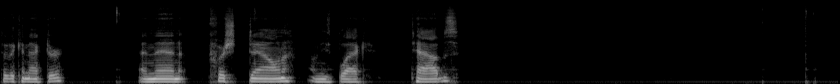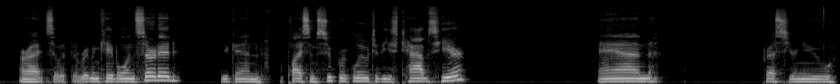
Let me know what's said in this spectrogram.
to the connector, and then push down on these black tabs. All right, so with the ribbon cable inserted, you can apply some super glue to these tabs here and press your new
